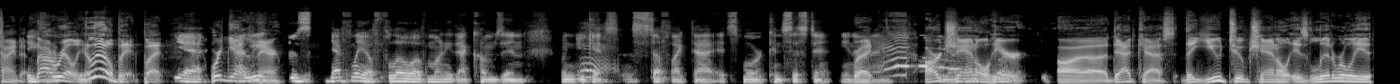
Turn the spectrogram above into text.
Kind of. Not really. A little bit, but Yeah, we're getting there. There's definitely a flow of money that comes in when you get stuff like that. It's more consistent, you know. Right. and- Our Yeah. channel here, uh, Dadcast, the YouTube channel is literally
